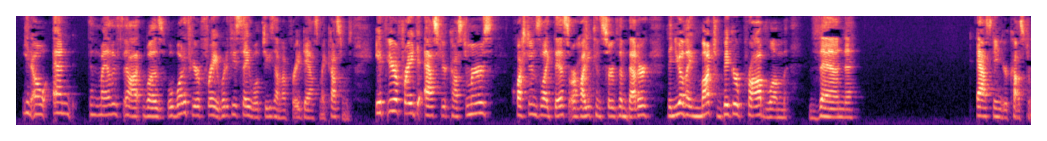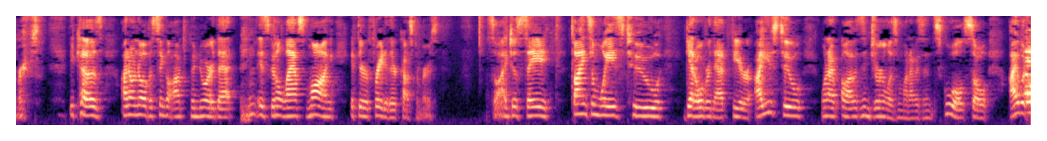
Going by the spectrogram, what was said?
you know, and then my other thought was, well, what if you're afraid? What if you say, well, geez, I'm afraid to ask my customers? If you're afraid to ask your customers questions like this or how you can serve them better, then you have a much bigger problem than asking your customers. because I don't know of a single entrepreneur that is going to last long if they're afraid of their customers. So I just say find some ways to get over that fear. I used to when I oh, I was in journalism when I was in school, so I would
